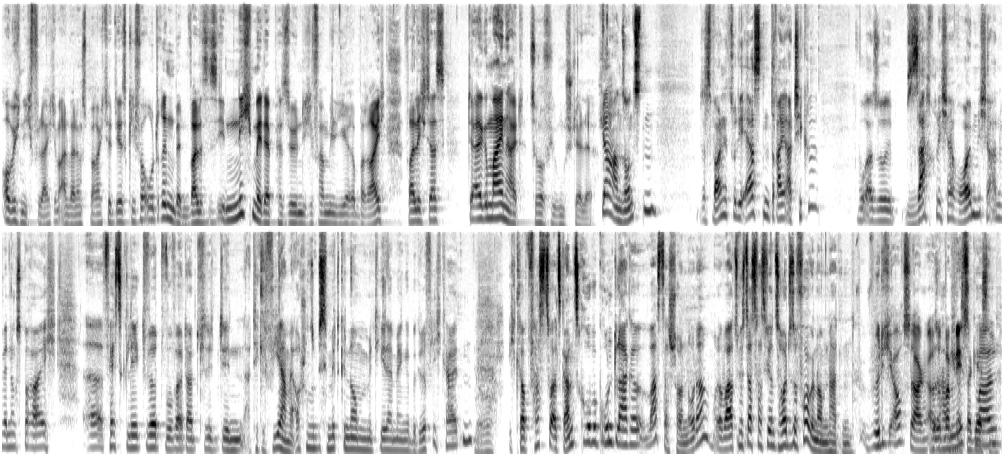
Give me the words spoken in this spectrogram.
ob ich nicht vielleicht im Anwendungsbereich der DSGVO drin bin, weil es ist eben nicht mehr der persönliche familiäre Bereich, weil ich das der Allgemeinheit zur Verfügung stelle. Ja, ansonsten, das waren jetzt so die ersten drei Artikel wo also sachlicher, räumlicher Anwendungsbereich äh, festgelegt wird, wo wir dann den Artikel 4 haben wir auch schon so ein bisschen mitgenommen mit jeder Menge Begrifflichkeiten. Ja. Ich glaube, fast so als ganz grobe Grundlage war es das schon, oder? Oder war zumindest das, was wir uns heute so vorgenommen hatten? Würde ich auch sagen. Also beim nächsten Mal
